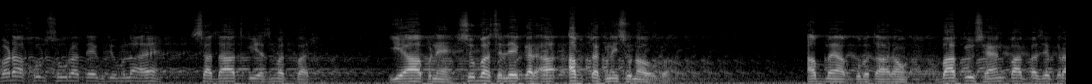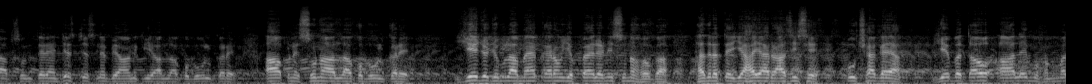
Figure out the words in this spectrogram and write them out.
بڑا خوبصورت ایک جملہ ہے، سادات کی عظمت پر۔ یہ آپ نے صبح سے لے کر اب تک نہیں سنا ہوگا۔ اب میں آپ کو بتا رہا ہوں، باقی حسین پاک کا ذکر آپ سنتے رہیں، جس جس نے بیان کیا اللہ قبول کرے، آپ نے سنا اللہ قبول کرے۔ یہ جو جملہ میں کہہ رہا ہوں، یہ پہلے نہیں سنا ہوگا۔ حضرت یحییٰ راضی سے پوچھا گیا، یہ بتاؤ آل محمد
